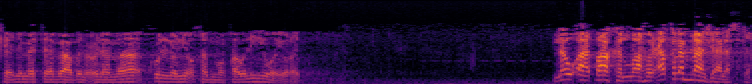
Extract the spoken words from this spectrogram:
كلمة بعض العلماء كل يؤخذ من قوله ويرد. لو أعطاك الله عقلا ما جالسته.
